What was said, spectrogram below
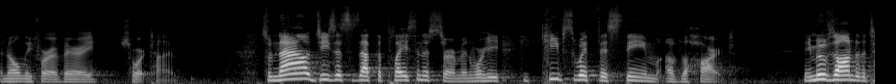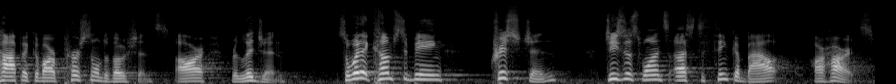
and only for a very short time. So now Jesus is at the place in his sermon where he, he keeps with this theme of the heart. He moves on to the topic of our personal devotions, our religion. So when it comes to being Christian, Jesus wants us to think about our hearts.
